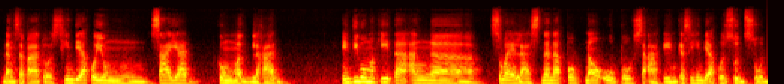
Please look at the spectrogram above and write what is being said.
ng sapatos, hindi ako yung sayad kung maglakad. Hindi mo makita ang uh, swelas na napo, nauupo sa akin kasi hindi ako sudsud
